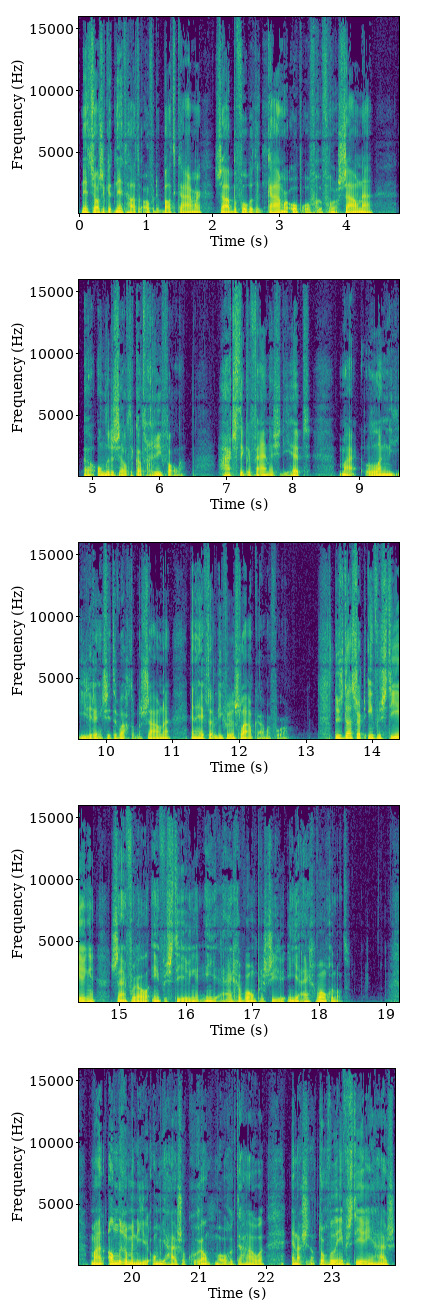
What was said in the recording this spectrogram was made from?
Net zoals ik het net had over de badkamer, zou bijvoorbeeld een kamer opofferen voor een sauna uh, onder dezelfde categorie vallen. Hartstikke fijn als je die hebt, maar lang niet iedereen zit te wachten op een sauna en heeft daar liever een slaapkamer voor. Dus dat soort investeringen zijn vooral investeringen in je eigen woonplezier, in je eigen woongenot. Maar een andere manier om je huis zo courant mogelijk te houden, en als je dan toch wil investeren in je huis,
